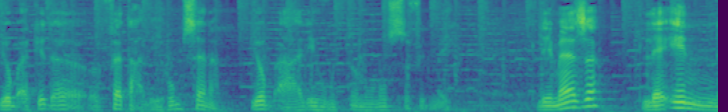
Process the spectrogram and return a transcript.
يبقى كده فات عليهم سنة. يبقى عليهم 2.5% لماذا؟ لأن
